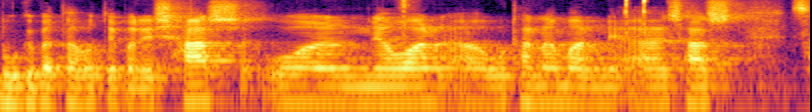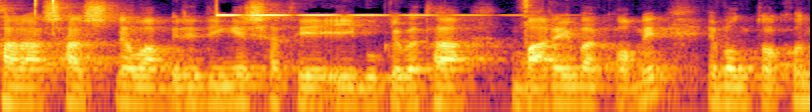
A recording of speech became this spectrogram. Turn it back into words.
বুকে ব্যথা হতে পারে। শ্বাস নেওয়ার ওঠানামার শ্বাস সারা শ্বাস নেওয়া ব্রিদিংয়ের সাথে এই বুকে ব্যথা বাড়ে বা কমে এবং তখন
